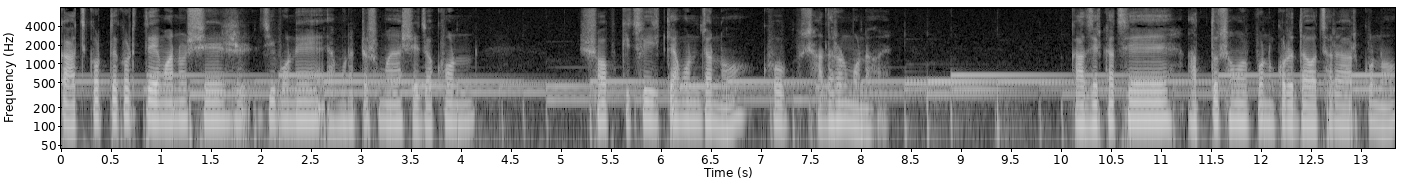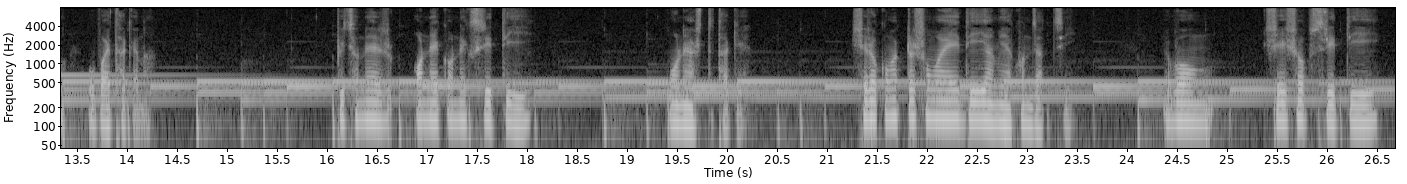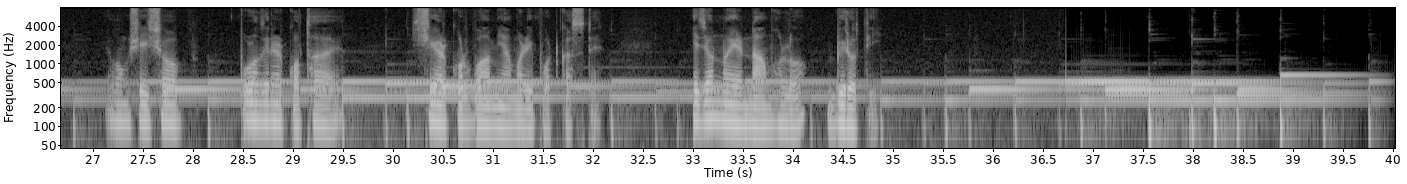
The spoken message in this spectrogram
কাজ করতে করতে মানুষের জীবনে এমন একটা সময় আসে যখন সব কিছুই কেমন যেন খুব সাধারণ মনে হয়। কাজের কাছে আত্মসমর্পণ করে দেওয়া ছাড়া আর কোনো উপায় থাকে না। পিছনের অনেক অনেক স্মৃতি মনে আসতে থাকে। সেরকম একটা সময় দিয়ে আমি এখন যাচ্ছি। এবং সেই সব স্মৃতি এবং সেই সব পুরোনো দিনের কথায় শেয়ার করব আমি আমার এই পডকাস্টে এজন্য এর নাম হলো বিরতি।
